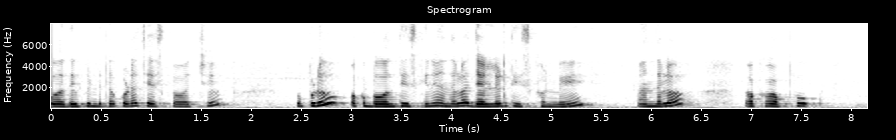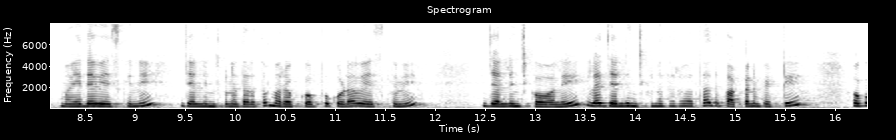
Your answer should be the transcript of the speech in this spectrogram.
గోధుమ పిండితో కూడా చేసుకోవచ్చు. ఇప్పుడు ఒక బౌల్ తీసుకుని అందులో జల్లెడ తీసుకోండి. అందులో ఒక కప్పు మైదా వేసుకుని జల్లించుకున్న తర్వాత మరొక కప్పు కూడా వేసుకుని జల్లించుకోవాలి. ఇలా జల్లించుకున్న తర్వాత అది పక్కన పెట్టి ఒక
